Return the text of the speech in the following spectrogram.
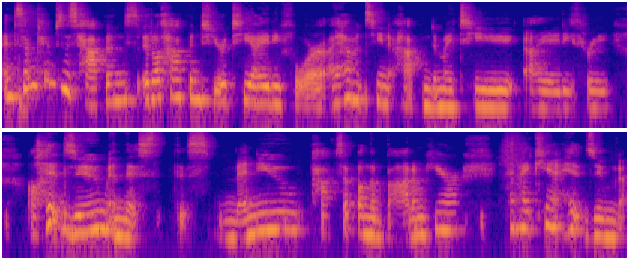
and sometimes this happens, it'll happen to your TI-84. I haven't seen it happen to my TI-83. I'll hit zoom and this, this menu pops up on the bottom here and I can't hit zoom 9.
